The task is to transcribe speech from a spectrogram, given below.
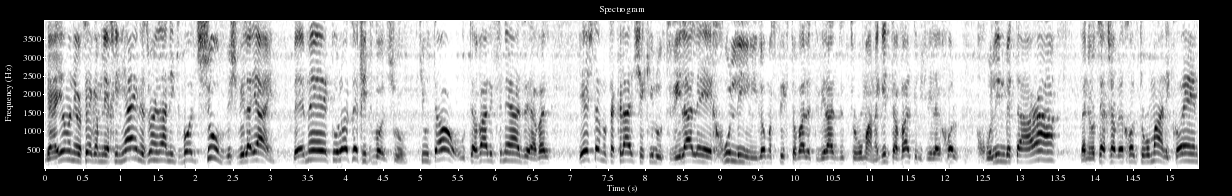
והיום אני רוצה גם להכין יין, אז הוא אומר, אני אטבול שוב בשביל היין. באמת, הוא לא צריך לטבול שוב, כי הוא טהור, הוא טבע לפני הזה, אבל יש לנו את הכלל שכאילו טבילה לחולין היא לא מספיק טובה לטבילת תרומה. נגיד טבלתי בשביל לאכול חולין בטהרה, ואני רוצה עכשיו לאכול תרומה, אני כהן,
